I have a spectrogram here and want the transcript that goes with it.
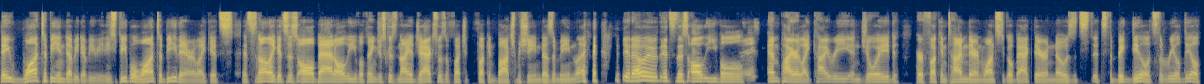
they want to be in WWE. These people want to be there. Like it's it's not like it's this all bad, all evil thing. Just because Nia Jax was a fuck, fucking botch machine doesn't mean like you know it- it's this all evil empire. Like Kairi enjoyed her fucking time there and wants to go back there and knows it's it's the big deal. It's the real deal.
